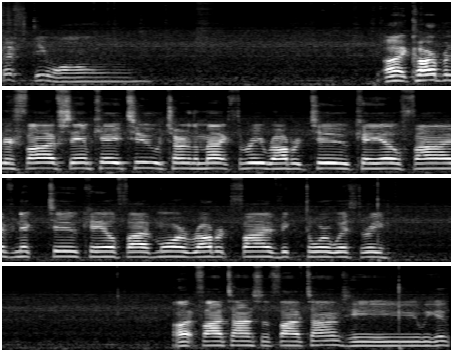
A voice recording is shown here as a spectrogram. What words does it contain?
51. All right, Carpenter 5, Sam K 2, Return of the Mac 3, Robert 2, KO 5, Nick 2, KO 5 more, Robert 5, Victor with 3. All right, five times for the five times. Here we go.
